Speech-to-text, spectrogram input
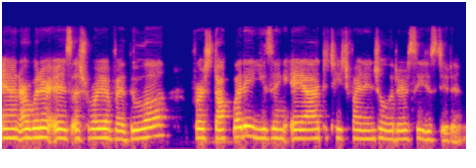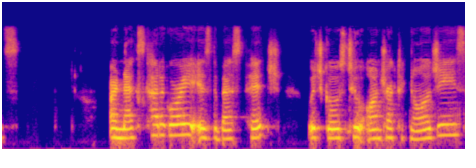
and our winner is Ashwarya Vedula for Stock Buddy using AI to teach financial literacy to students. Our next category is the Best Pitch, which goes to OnTrack Technologies,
